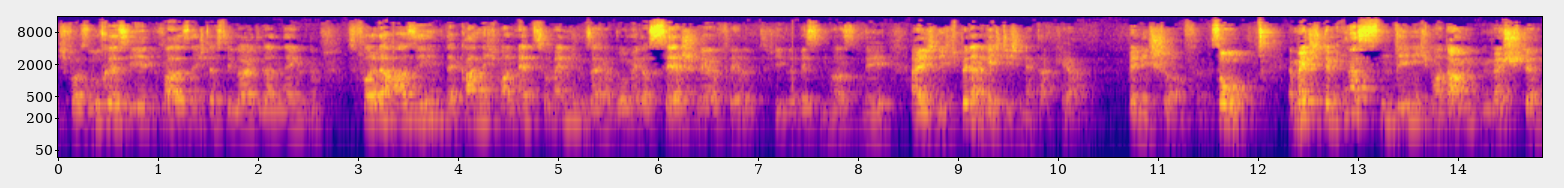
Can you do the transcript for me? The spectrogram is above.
Ich versuche es jedenfalls nicht, dass die Leute dann denken, ist voll der Asi, der kann nicht mal nett zu Menschen sein, obwohl mir das sehr schwer fällt. Viele wissen das. Nee, eigentlich nicht. Ich bin ein richtig netter Kerl, wenn ich schlafe. So, dann möchte ich dem ersten, den ich mal danken möchte,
